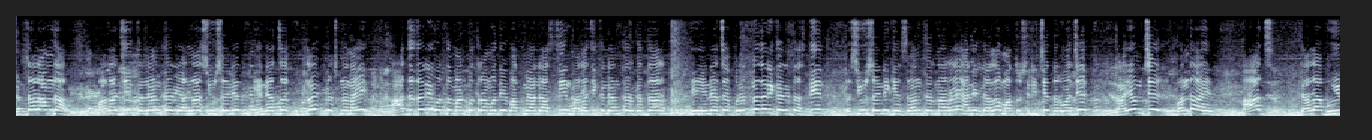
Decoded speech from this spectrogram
गद्दार आमदार बालाजी कल्याणकर यांना शिवसेनेत घेण्याचा कुठलाही प्रश्न नाही. आज जरी वर्तमानपत्रामध्ये बातम्या आल्या असतील बालाजी कल्याणकर गद्दार हे येण्याचा प्रयत्न जरी करीत असतील तर शिवसैनिक हे सहन करणार आहे आणि त्याला मातोश्रीचे दरवाजे कायमचे बंद आहेत. आज त्याला भुई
